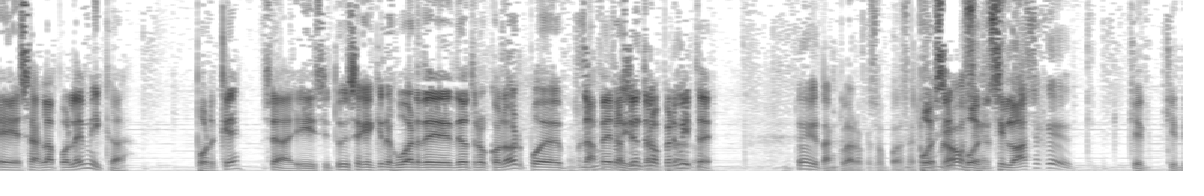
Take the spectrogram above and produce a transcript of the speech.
Esa es la polémica. ¿Por qué? O sea, y si tú dices que quieres jugar de, de otro color, pues Pues la no federación te lo claro. permite. No tengo yo tan claro que eso puede ser. Pues sí, pues. si, lo hace, que, que, que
